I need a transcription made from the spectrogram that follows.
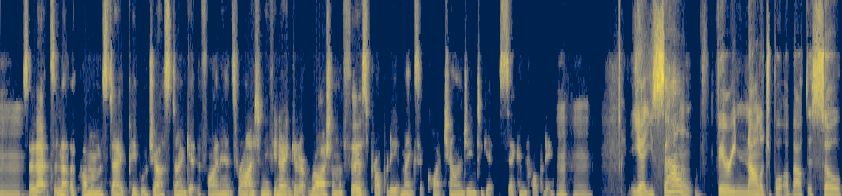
Mm. So that's another common mistake. People just don't get the finance right. And if you don't get it right on the first property, it makes it quite challenging to get the second property. Mm-hmm. Yeah, you sound very knowledgeable about this. So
